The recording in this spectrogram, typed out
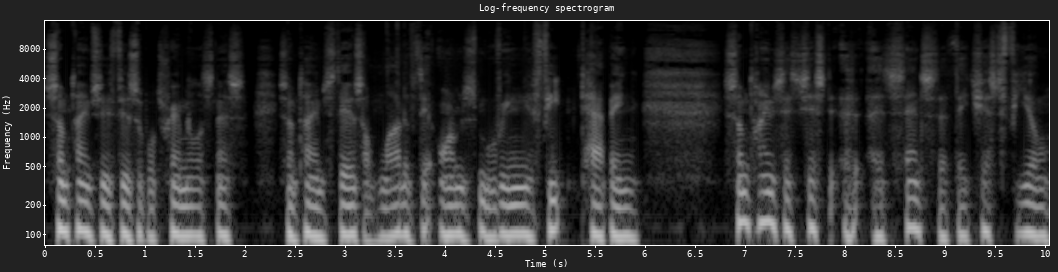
Sometimes there's visible tremulousness. Sometimes there's a lot of the arms moving, feet tapping. Sometimes it's just a, a sense that they just feel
